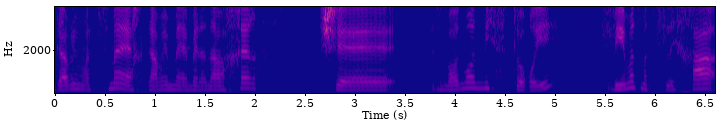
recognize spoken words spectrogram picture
גם עם עצמך, גם עם בן אדם אחר, שזה מאוד מאוד מסתורי, ואם את מצליחה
